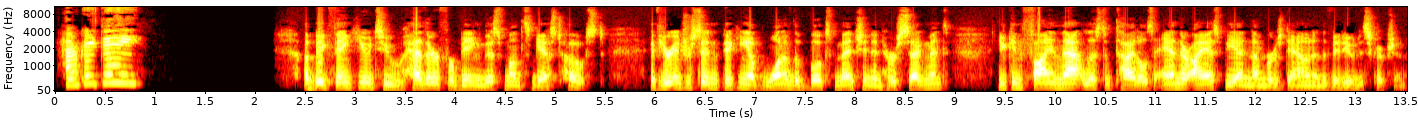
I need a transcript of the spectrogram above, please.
Have a great day. A big thank you to Heather for being this month's guest host. If you're interested in picking up one of the books mentioned in her segment, you can find that list of titles and their ISBN numbers down in the video description.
